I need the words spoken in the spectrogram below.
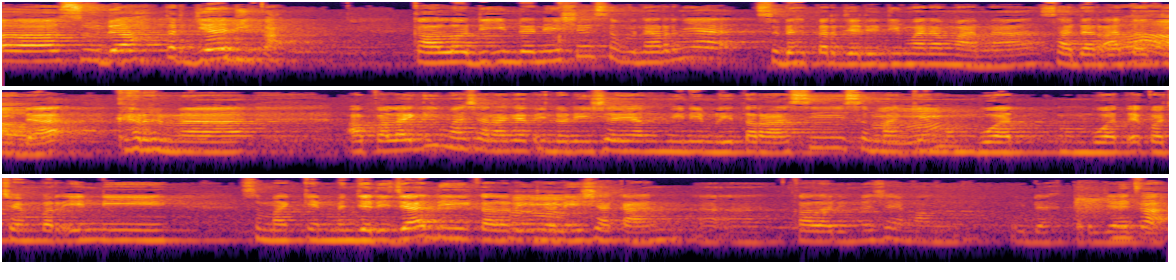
eh, sudah terjadi Kak? Kalau di Indonesia sebenarnya sudah terjadi di mana-mana, sadar atau Wow. tidak, karena apalagi masyarakat Indonesia yang minim literasi semakin membuat membuat echo chamber ini semakin menjadi-jadi kalau di Indonesia kan. Uh-uh. Kalau di Indonesia emang udah Nih terjadi. Kak,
